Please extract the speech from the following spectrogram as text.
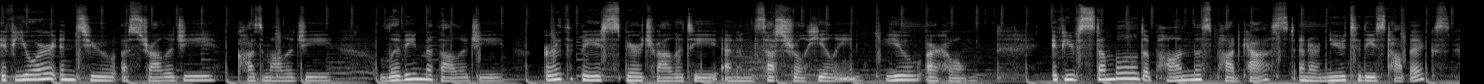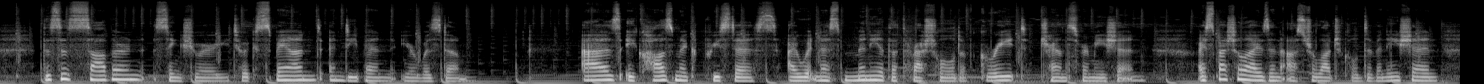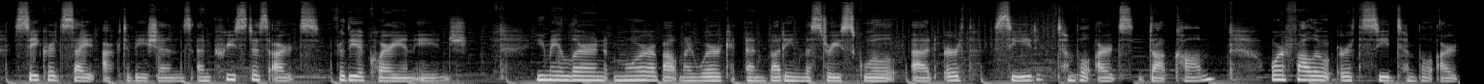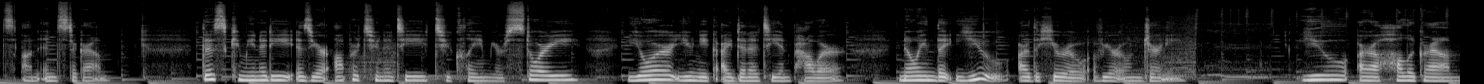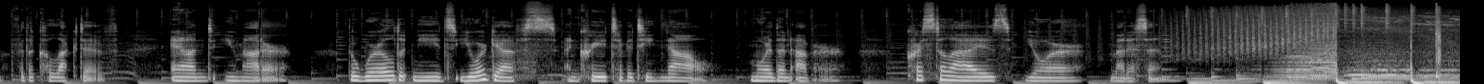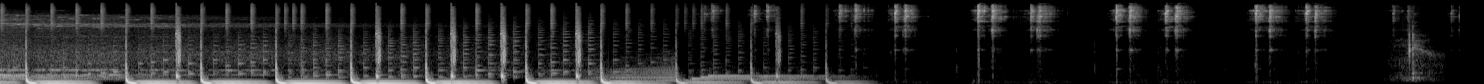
If you're into astrology, cosmology, living mythology, earth based spirituality, and ancestral healing, you are home. If you've stumbled upon this podcast and are new to these topics, this is Sovereign Sanctuary to expand and deepen your wisdom. As a cosmic priestess, I witness many at the threshold of great transformation. I specialize in astrological divination, sacred site activations, and priestess arts for the Aquarian age. You may learn more about my work and budding mystery school at earthseedtemplearts.com or follow Earthseed Temple Arts on Instagram. This community is your opportunity to claim your story, your unique identity and power, knowing that you are the hero of your own journey. You are a hologram for the collective, and you matter. The world needs your gifts and creativity now more than ever. Crystallize your medicine.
